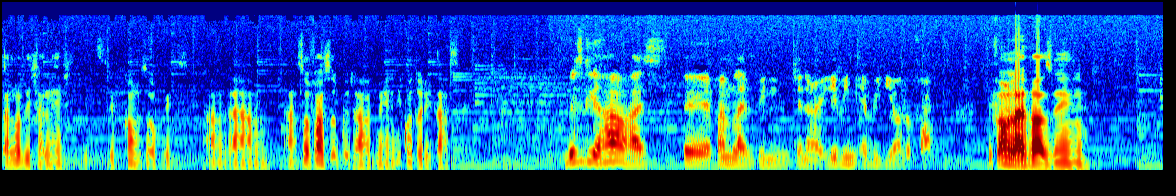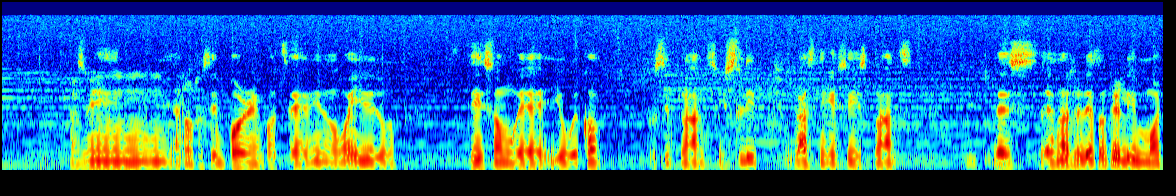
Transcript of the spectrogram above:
I love the challenge it, it comes up with, and um, and so far so good. I've been equal to the task. Basically, how has the farm life been in general, living every day on the farm? The farm life has been has been I don't want to say boring, but uh, you know when you stay somewhere, you wake up to see plants, you sleep. Last thing you see is plants. There's there's not there's not really much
